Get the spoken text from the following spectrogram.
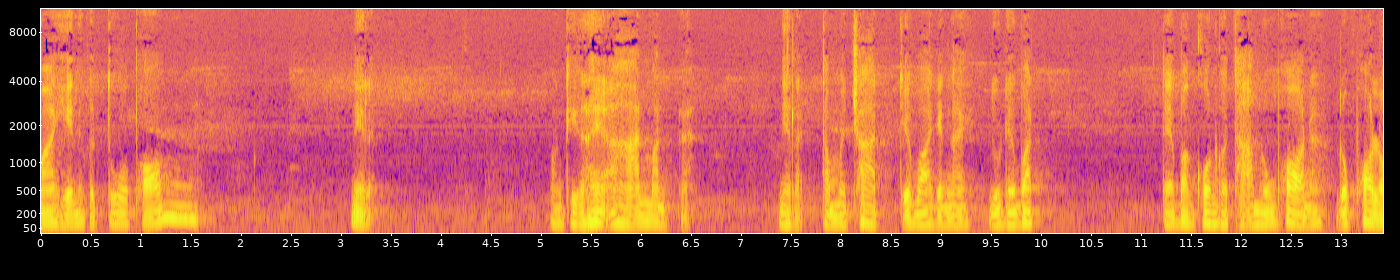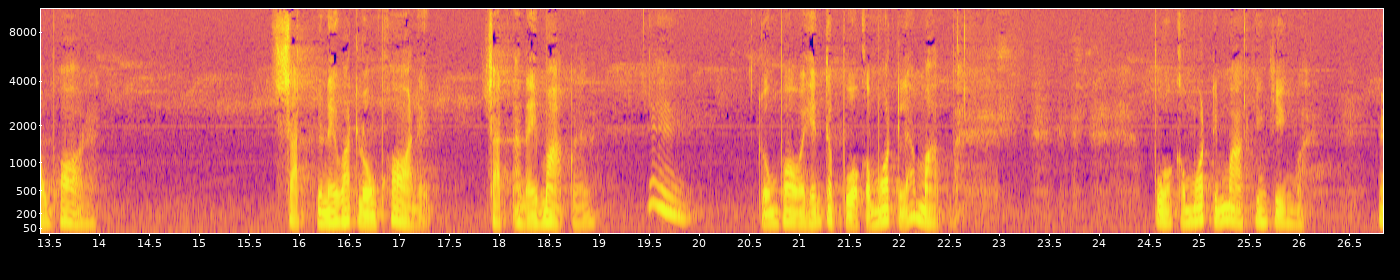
มาเห็นก็ตัวพร้อมนี่แหละ บางทีก็ให้อาหารมันนะนี่แหละ ธรรมชาติจะว่ายังไง อยู่ในวัด แต่บางคนก็ถามหลวงพ่อนะหลวงพ่อหลวงพ่อนะสัตว์อยู่ในวัดหลวงพ่อเนี่ยสัตว์อะไรมากเลยหลวงพ่อว่าเห็นต่ปวกกับมดแล้วมาก ปวกกับมดนี่มากจริงๆว่ะเอ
